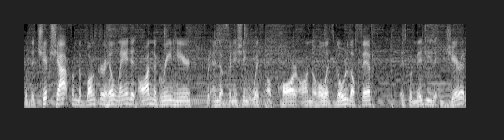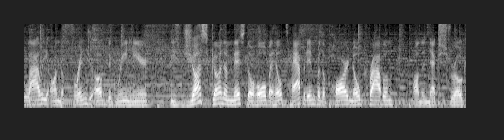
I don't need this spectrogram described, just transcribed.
with the chip shot from the bunker. He'll land it on the green here. Would end up finishing with a par on the hole. Let's go to the fifth. It's Bemidji's Jarrett Lally on the fringe of the green here. He's just gonna miss the hole, but he'll tap it in for the par, no problem on the next stroke.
